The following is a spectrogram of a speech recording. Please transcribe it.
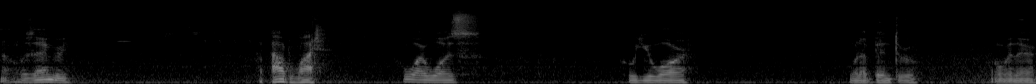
No, I was angry. About what? Who I was, who you are, what I've been through over there.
